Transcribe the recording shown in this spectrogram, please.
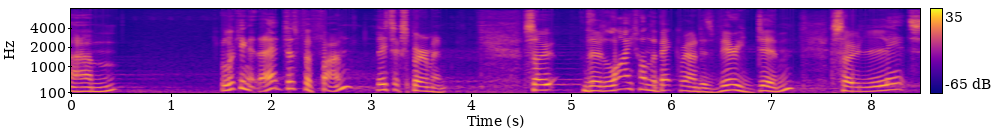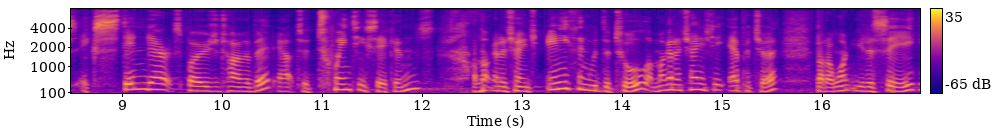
Um, looking at that, just for fun, let's experiment. So the light on the background is very dim, so let's extend our exposure time a bit out to 20 seconds. I'm not going to change anything with the tool. I'm not going to change the aperture, but I want you to see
